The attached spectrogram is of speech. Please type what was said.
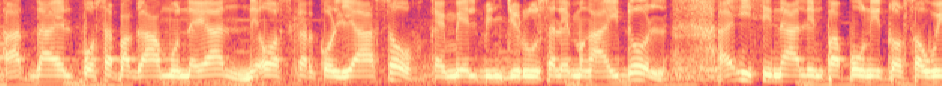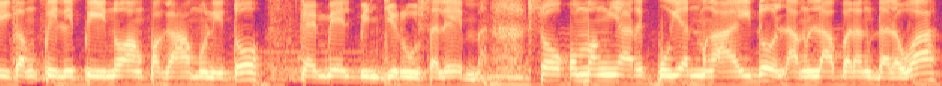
At dahil po sa paghamon na yan ni Oscar Colyaso kay Melvin Jerusalem mga idol, ay isinalin pa po nito sa wikang Pilipino ang paghamon nito kay Melvin Jerusalem. So kung mangyari po yan mga idol, ang laban ng dalawa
